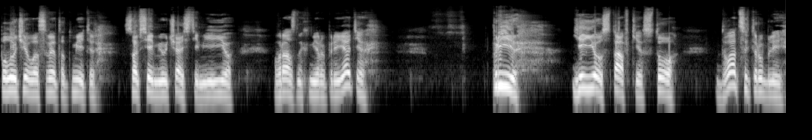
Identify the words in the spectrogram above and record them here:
получилась в этот метр со всеми участиями ее в разных мероприятиях. При ее ставке 120 рублей,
